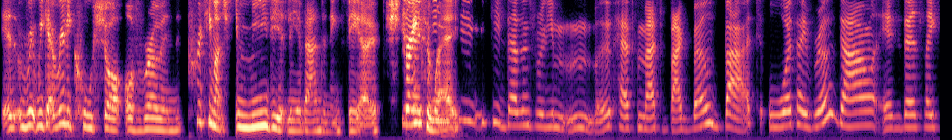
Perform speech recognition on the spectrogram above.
it, we get a really cool shot of Rowan pretty much immediately abandoning Theo straight yeah, away. He, he, doesn't really have much backbone, but what I wrote down is that like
